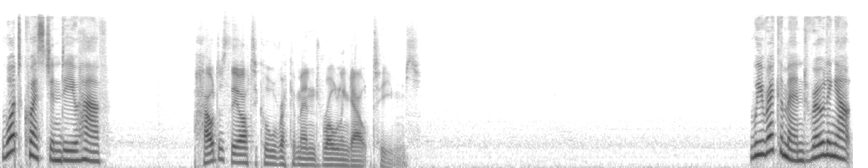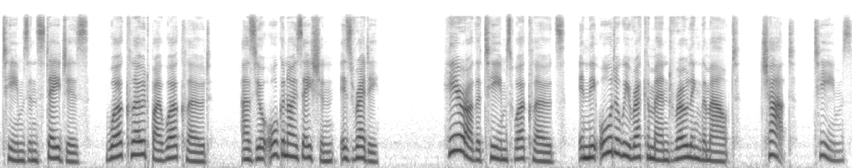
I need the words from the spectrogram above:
What question do you have? How does the article recommend rolling out teams? We recommend rolling out teams in stages, workload by workload, as your organization is ready. Here are the team's workloads, in the order we recommend rolling them out chat, teams,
